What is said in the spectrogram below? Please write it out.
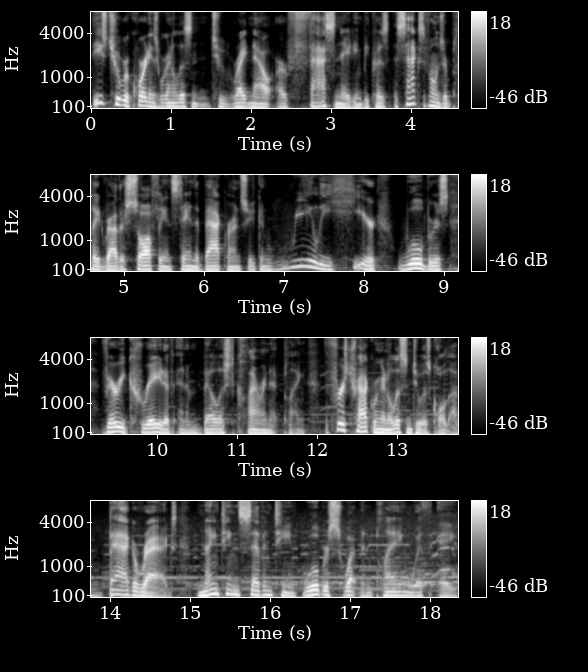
these two recordings we're going to listen to right now are fascinating because the saxophones are played rather softly and stay in the background so you can really hear Wilbur's very creative and embellished clarinet playing. The first track we're going to listen to is called A Bag of Rags, 1917. Wilbur Sweatman playing with a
